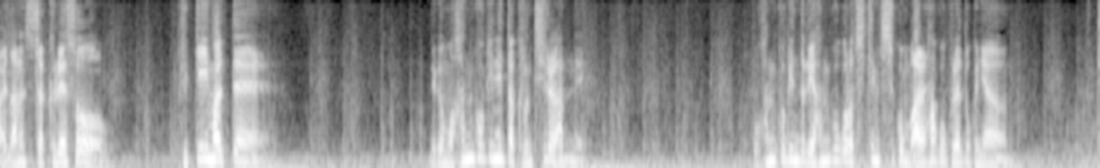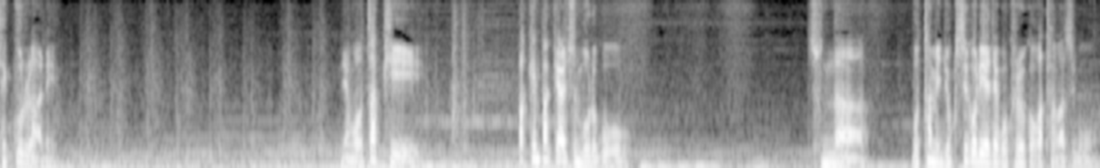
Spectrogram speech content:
아니 나는 진짜 그래서 그 게임 할 때 내가 뭐 한국인이다 그런 티를 안 내. 뭐 한국인들이 한국어로 채팅 치고 말하고 그래도 그냥 대꾸를 안 해. 그냥 어차피 빡겜밖에 할 줄 모르고 존나 못하면 욕지거리 해야 되고 그럴 것 같아가지고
